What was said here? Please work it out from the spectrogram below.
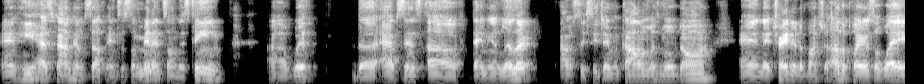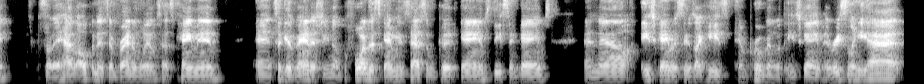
and he has found himself into some minutes on this team uh, with the absence of Damian Lillard. Obviously, CJ McCollum was moved on, and they traded a bunch of other players away. So they have openings, and Brandon Williams has came in and took advantage. You know, before this game, he's had some good games, decent games, and now each game it seems like he's improving with each game. And recently, he had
